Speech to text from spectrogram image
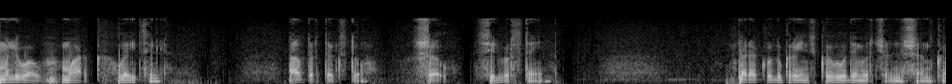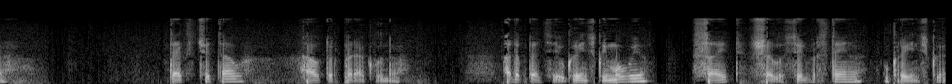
Малював Марк Лейцель, автор тексту Шел Сільверстейн, переклад українською Володимир Чернишенко. Текст читав автор перекладу. Адаптація українською мовою. Сайт Шелу Сільверстейна українською.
